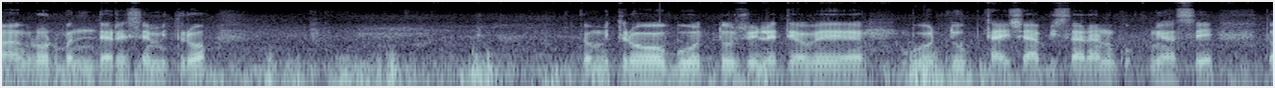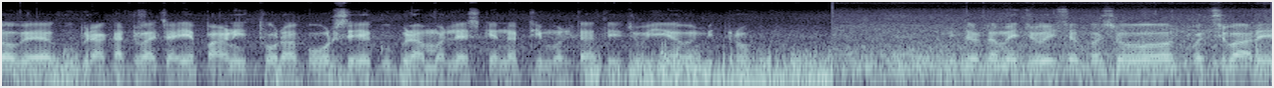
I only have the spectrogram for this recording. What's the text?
માંગરોળ બંદરે છે મિત્રો. તો મિત્રો બોટ તો જોઈ લેતે હવે બહુ દુઃખ થાય છે આ બિસારાનું કોકને હશે. તો હવે ગુબરા કાઢવા જઈએ. પાણી થોડાક ઓરશે ગુબરા મળે છે કે નથી મળતા તે જોઈએ હવે મિત્રો. મિત્રો તમે જોઈ શકો છો પછવાડે.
